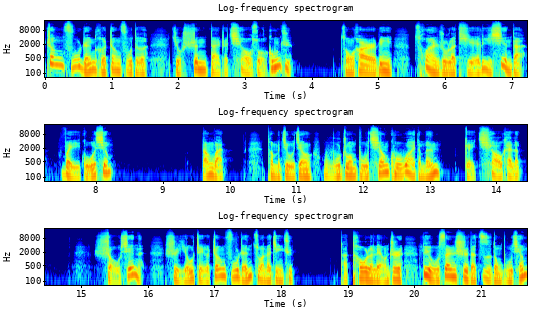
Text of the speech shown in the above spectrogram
张福仁和张福德就身带着撬锁工具，从哈尔滨窜入了铁力县的魏国乡。当晚，他们就将武装部枪库外的门给撬开了。首先呢，是由这个张福仁钻了进去，他偷了两支六三式的自动步枪，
